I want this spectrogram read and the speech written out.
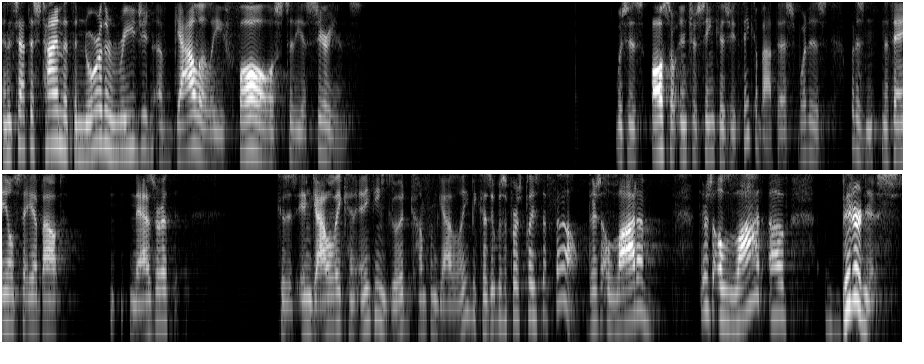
And it's at this time that the northern region of Galilee falls to the Assyrians. Which is also interesting because you think about this. What, is, what does Nathaniel say about Nazareth? Because it's in Galilee. Can anything good come from Galilee? Because it was the first place that fell. There's a lot of, there's a lot of bitterness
